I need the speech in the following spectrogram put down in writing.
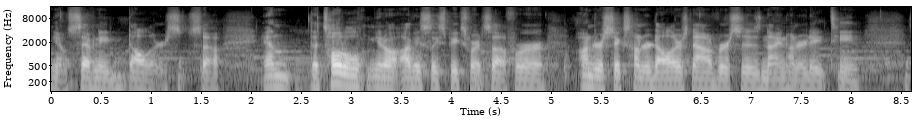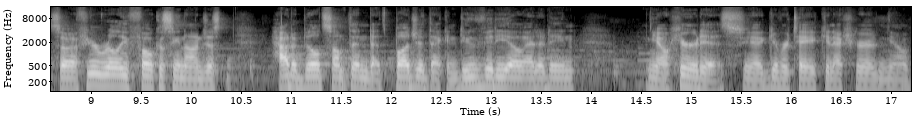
you know $70 so and the total you know obviously speaks for itself. We're under $600 now versus 918 so if you're really focusing on just how to build something that's budget that can do video editing you know here it is you know, give or take an extra you know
